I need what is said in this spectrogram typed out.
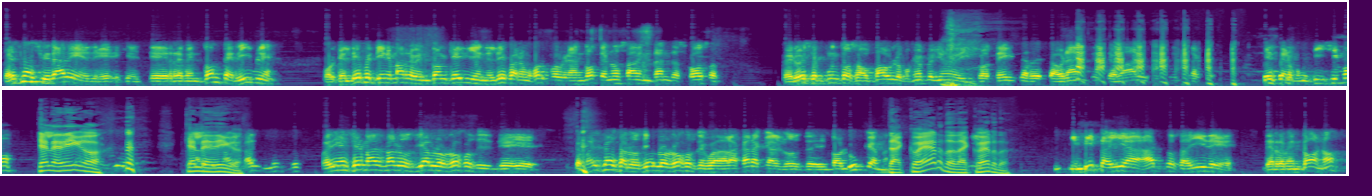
pero es una ciudad de, reventón terrible, porque el DF tiene más reventón que ella, y en el DF a lo mejor por grandote no saben tantas cosas, pero ese punto Sao Paulo, por ejemplo, lleno de discotecas, de restaurantes, de bares, es hermosísimo. ¿Qué le digo? ¿Qué le digo? Podrían ser más, más los diablos rojos de te pareces más a los Diablos Rojos de Guadalajara que a los de Toluca. De acuerdo, de acuerdo. Invita ahí a actos ahí de, de reventón, ¿no?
